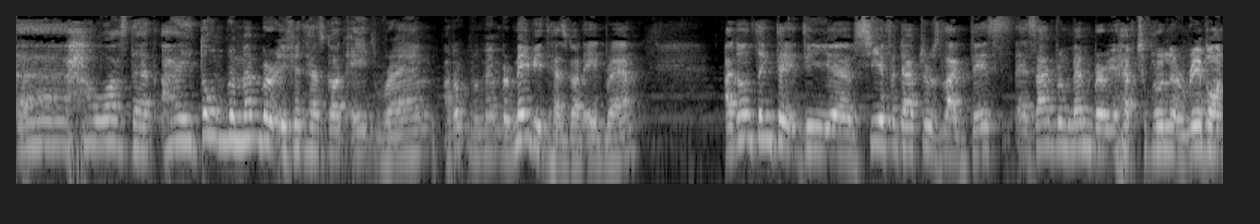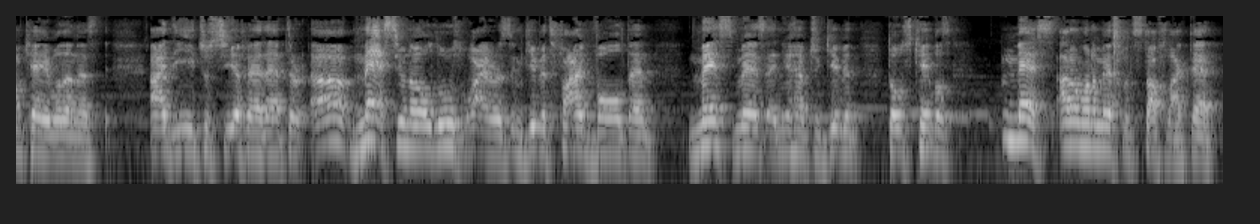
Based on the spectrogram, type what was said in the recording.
uh, how was that? I don't remember if it has got 8 RAM. I don't remember. Maybe it has got 8 RAM. I don't think the, the uh, CF adapter is like this. As I remember, you have to put in a ribbon cable and a IDE to CF adapter. Ah, mess, you know, lose wires and give it 5 volt and mess, mess, and you have to give it those cables. Mess. I don't want to mess with stuff like that.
